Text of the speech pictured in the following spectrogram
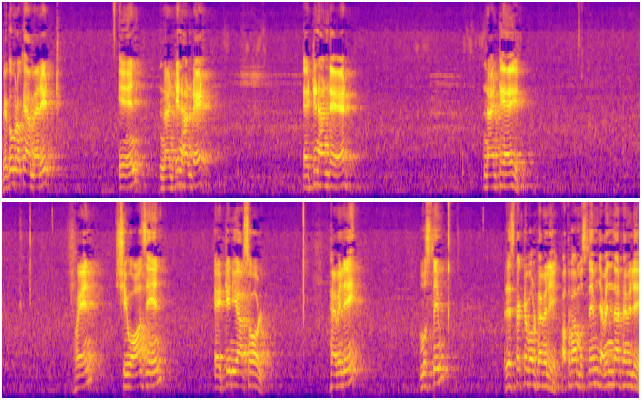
Begum Rokeya married in 1900 eight when she was in 18 years old family Muslim respectable family অথবা Muslim zamindar family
